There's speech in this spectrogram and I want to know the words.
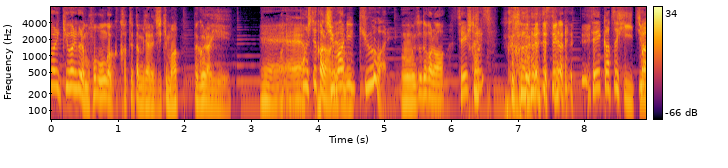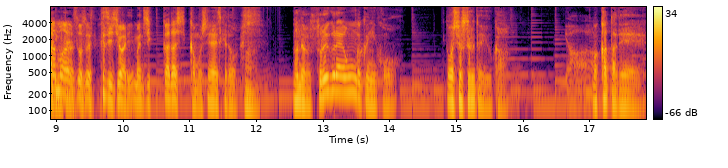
割9割ぐらいもほぼ音楽買ってたみたいな時期もあったぐらい、え結婚してからね1割9割？うん、そうだから生活？生活。費1まあ割みたいな、まあそうそう1割、まあ、実家だしかもしれないですけどうん。なんだろうそれぐらい音楽にこう投資をするというか、いやー。まあ、肩で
